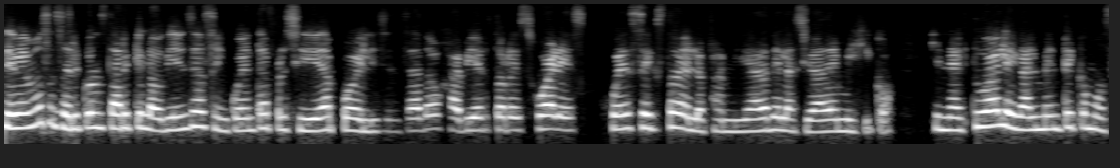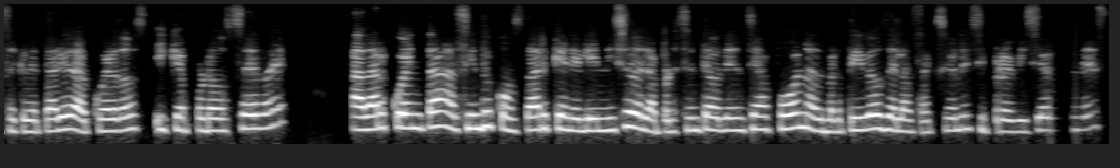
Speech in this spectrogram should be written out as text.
Debemos hacer constar que la audiencia se encuentra presidida por el licenciado Javier Torres Juárez, juez sexto de lo familiar de la Ciudad de México, quien actúa legalmente como secretario de acuerdos y que procede a dar cuenta haciendo constar que en el inicio de la presente audiencia fueron advertidos de las acciones y prohibiciones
